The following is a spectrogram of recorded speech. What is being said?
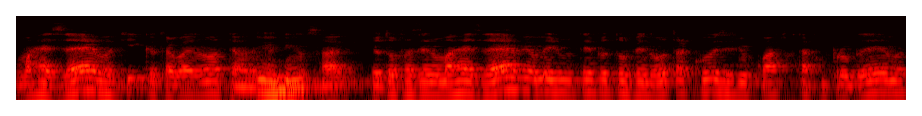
uma reserva aqui, que eu trabalho no hotel, né? Pra quem Uhum. não sabe. Eu tô fazendo uma reserva e ao mesmo tempo eu tô vendo outra coisa de um quarto que tá com problema.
